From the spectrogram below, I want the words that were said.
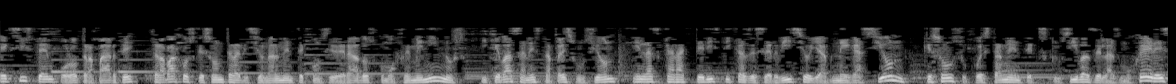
Existen, por otra parte, trabajos que son tradicionalmente considerados como femeninos y que basan esta presunción en las características de servicio y abnegación que son supuestamente exclusivas de las mujeres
